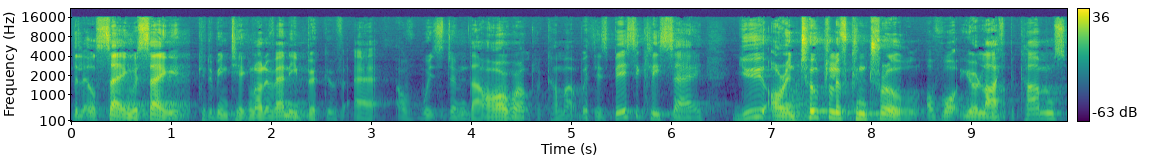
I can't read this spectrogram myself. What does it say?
the little saying was saying, it could have been taken out of any book of, uh, of wisdom that our world would come up with, is basically say, you are in total of control of what your life becomes,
